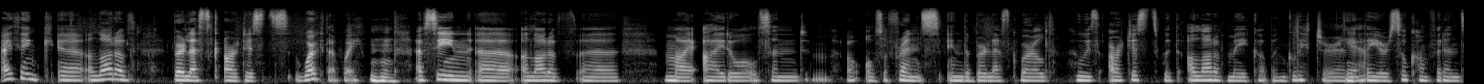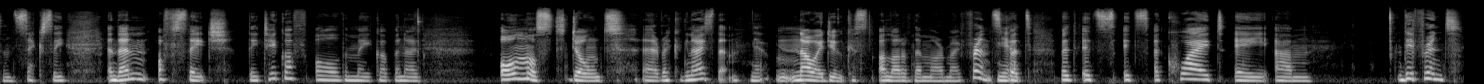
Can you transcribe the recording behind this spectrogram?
I think uh, a lot of burlesque artists work that way. I've seen uh, a lot of uh, my idols and um, also friends in the burlesque world who is artists with a lot of makeup and glitter, and Yeah. they are so confident and sexy. And then off stage, they take off all the makeup, and I almost don't uh, recognize them. Yeah. Now I do because a lot of them are my friends. Yeah. But but it's it's a quite a um, different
